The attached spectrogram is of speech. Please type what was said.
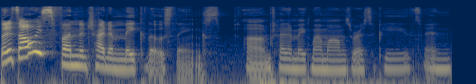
But it's always fun to try to make those things. Um, try to make my mom's recipes and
